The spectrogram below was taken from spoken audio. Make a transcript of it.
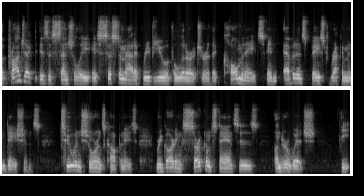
The project is essentially a systematic review of the literature that culminates in evidence based recommendations to insurance companies regarding circumstances under which the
